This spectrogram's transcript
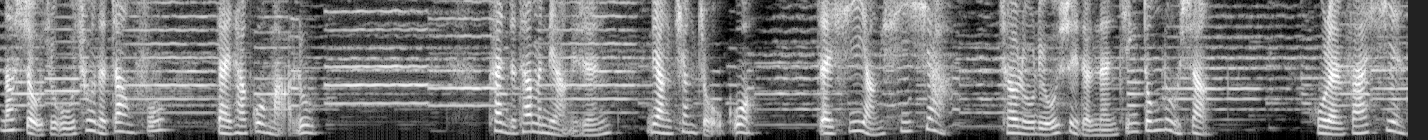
那手足无措的丈夫带她过马路。看着他们两人踉跄走过，在夕阳西下、车如流水的南京东路上，忽然发现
